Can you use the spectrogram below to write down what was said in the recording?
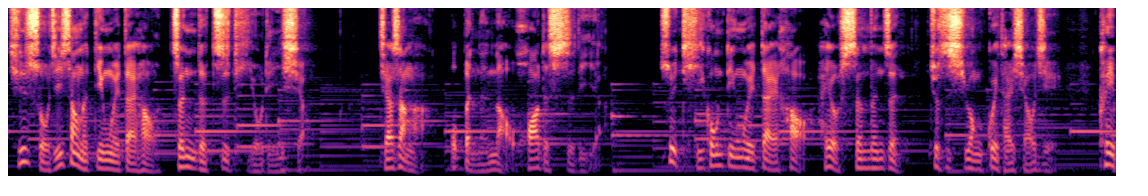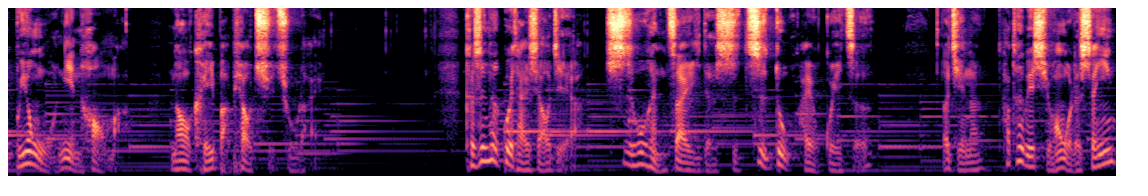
其实手机上的定位代号真的字体有点小，加上啊我本人老花的视力啊，所以提供定位代号还有身份证，就是希望柜台小姐可以不用我念号码，然后可以把票取出来。可是那柜台小姐啊，似乎很在意的是制度还有规则，而且呢，她特别喜欢我的声音，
